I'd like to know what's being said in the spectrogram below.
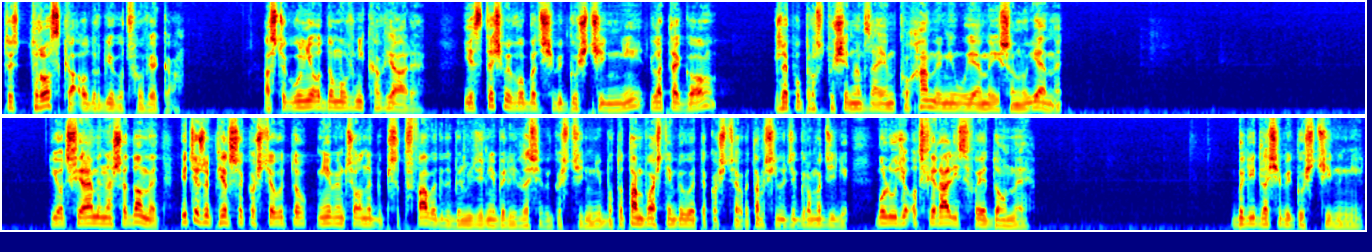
To jest troska o drugiego człowieka, a szczególnie o domownika wiary. Jesteśmy wobec siebie gościnni, dlatego, że po prostu się nawzajem kochamy, miłujemy i szanujemy. I otwieramy nasze domy. Wiecie, że pierwsze kościoły to nie wiem, czy one by przetrwały, gdyby ludzie nie byli dla siebie gościnni, bo to tam właśnie były te kościoły, tam się ludzie gromadzili, bo ludzie otwierali swoje domy. Byli dla siebie gościnni.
